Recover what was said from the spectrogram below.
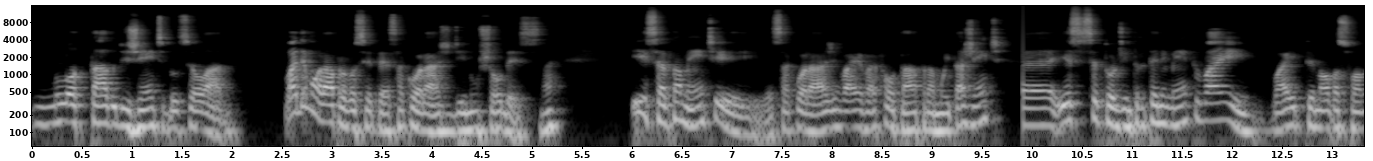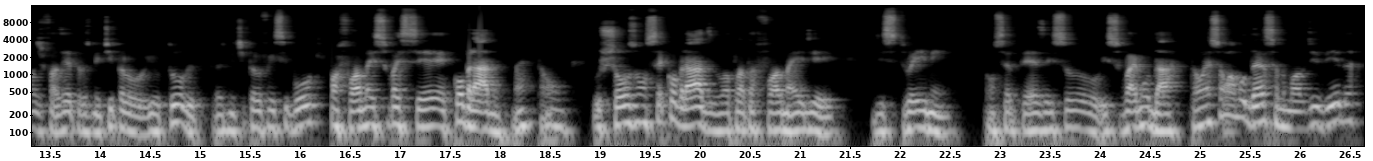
lotado de gente do seu lado? Vai demorar para você ter essa coragem de ir num show desses, né? E certamente essa coragem vai, vai faltar para muita gente. É, e esse setor de entretenimento vai, vai ter novas formas de fazer, transmitir pelo YouTube, transmitir pelo Facebook. De uma forma isso vai ser cobrado, né? Então os shows vão ser cobrados numa plataforma aí de, de streaming. Com certeza isso, isso vai mudar. Então, essa é uma mudança no modo de vida.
